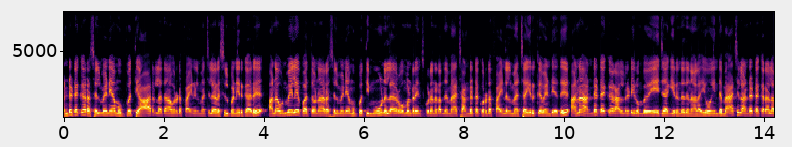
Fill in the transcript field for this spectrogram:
அண்டர்டேக்கர் ரெசல்மேனியா முப்பத்தி ஆறில் தான் அவரோட ஃபைனல் மேட்ச்சில் ரெசில் பண்ணியிருக்காரு. ஆனால் உண்மையிலேயே பார்த்தோன்னா ரசல்மேனியா முப்பத்தி மூணில் ரோமன் ரெயின்ஸ் கூட நடந்த மேட்ச் அண்டர்டேக்கரோட ஃபைனல் மேட்சாக இருக்க வேண்டியது. ஆனால் அண்டர்டேக்கர் ஆல்ரெடி ரொம்பவே ஏஜ் ஆகி இருந்ததுனாலையும் இந்த மேட்ச்சில் அண்டர்டேக்கரால்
